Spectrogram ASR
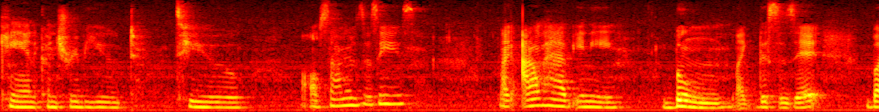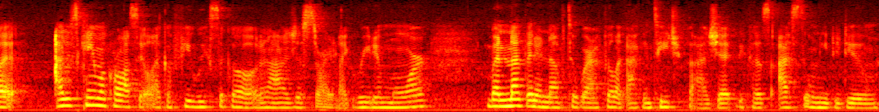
can contribute to Alzheimer's disease. Like I don't have any boom like this is it. But I just came across it like a few weeks ago and I just started like reading more. But nothing enough to where I feel like I can teach you guys yet because I still need to do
